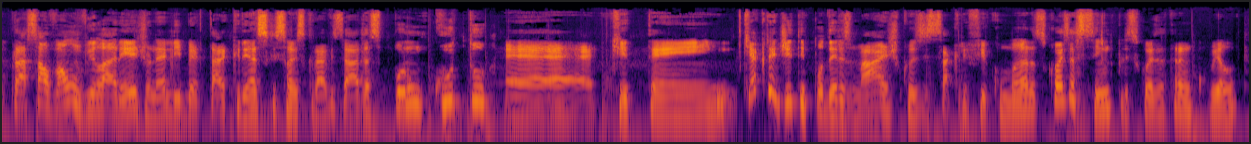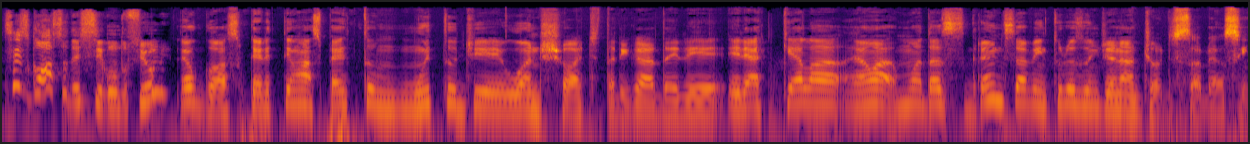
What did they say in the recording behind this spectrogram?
para salvar um vilarejo, né? Libertar crianças que são escravizadas por um culto é, que tem que acredita em poderes mágicos e sacrifica humanos, coisa simples, coisa tranquila. Vocês gostam desse segundo filme? Eu gosto, porque ele tem um aspecto muito de one shot, tá ligado? Ele, ele é aquela. É uma, uma das grandes aventuras do Indiana Jones, sabe? Assim.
